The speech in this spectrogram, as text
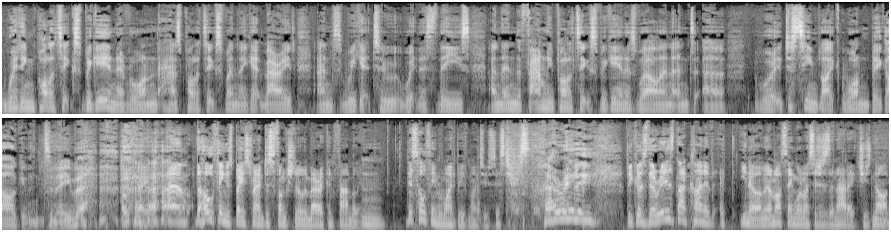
wedding politics begin. Everyone has politics when they get married, and we get to witness these. And then the family politics begin as well, and and uh, were, it just seemed like one big argument to me. But Okay. Um, the whole thing is based around dysfunctional American family. This whole thing reminded me of my two sisters. oh, really, because there is that kind of, uh, you know, I mean, I'm not saying one of my sisters is an addict, she's not,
